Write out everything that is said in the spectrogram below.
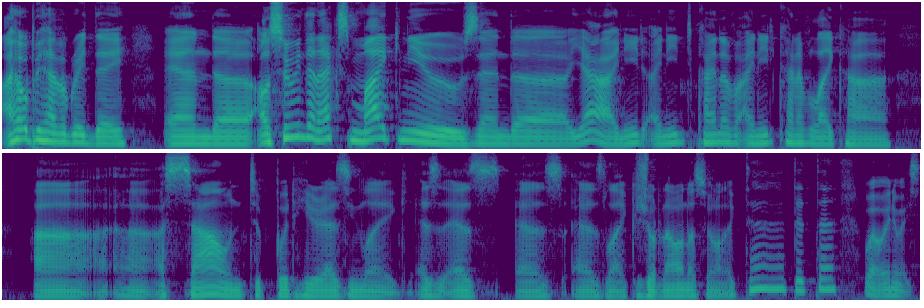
I hope you have a great day, and uh, I'll see you in the next Mike news. And uh, yeah, I need I need kind of I need kind of like a uh, a sound to put here as in like as as as as like Jornal Nacional like da, da, da. well anyways.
